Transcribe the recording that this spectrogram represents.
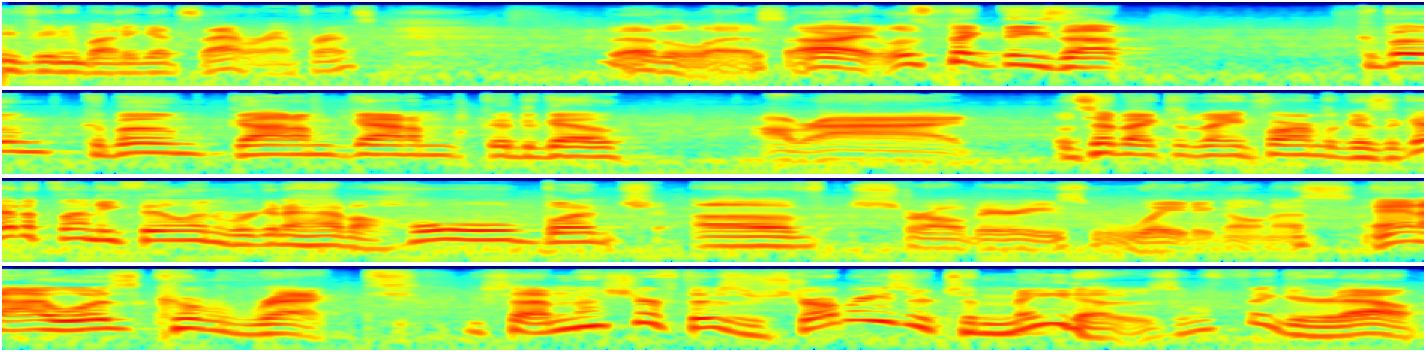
if anybody gets that reference. Nonetheless. All right, let's pick these up. Kaboom, kaboom, got him, got him, good to go. All right, let's head back to the main farm because I got a funny feeling we're gonna have a whole bunch of strawberries waiting on us. And I was correct. So I'm not sure if those are strawberries or tomatoes. We'll figure it out.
